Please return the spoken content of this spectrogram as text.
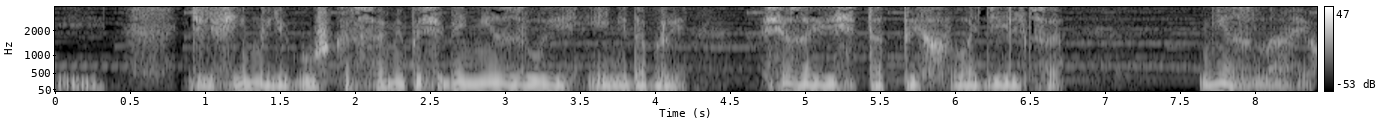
и дельфин и лягушка сами по себе не злы и не добры. Все зависит от их владельца. Не знаю».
